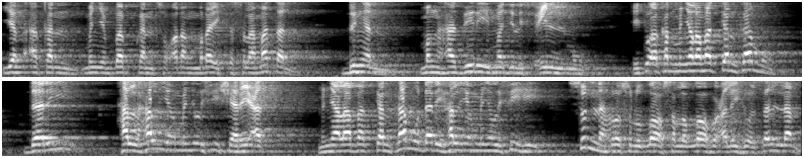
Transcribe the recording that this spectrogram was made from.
yang akan menyebabkan seorang meraih keselamatan dengan menghadiri majelis ilmu. Itu akan menyelamatkan kamu dari hal-hal yang menyelisih syariat menyelamatkan kamu dari hal yang menyelisihi sunnah Rasulullah sallallahu alaihi wasallam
